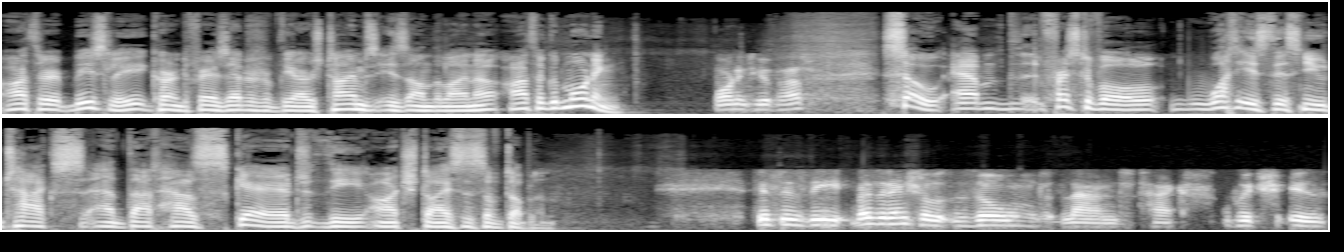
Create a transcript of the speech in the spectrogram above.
Arthur Beesley, current affairs editor of the Irish Times, is on the line now. Arthur, good morning. Morning to you, Pat. So, um, first of all, what is this new tax uh, that has scared the Archdiocese of Dublin? This is the residential zoned land tax, which is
